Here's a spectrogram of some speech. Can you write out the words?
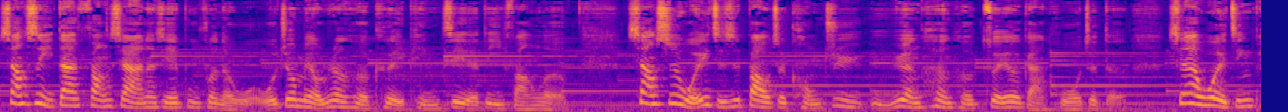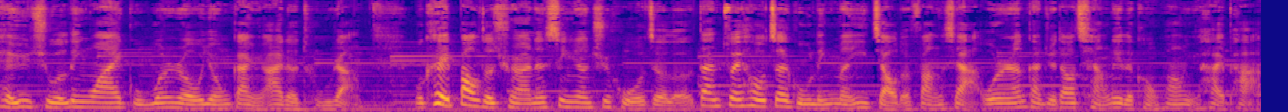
像是一旦放下那些部分的我，我就没有任何可以凭借的地方了。像是我一直是抱着恐惧与怨恨和罪恶感活着的，现在我已经培育出了另外一股温柔、勇敢与爱的土壤，我可以抱着全然的信任去活着了。但最后这股临门一脚的放下，我仍然感觉到强烈的恐慌与害怕。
